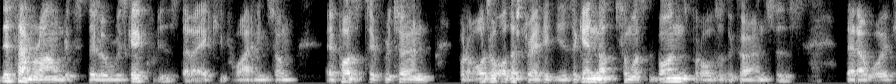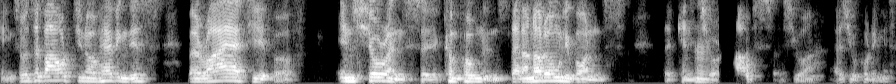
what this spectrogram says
This time around, it's the low risk equities that are actually providing some uh, positive return, but also other strategies. Again, not so much the bonds, but also the currencies that are working. So it's about you know having this variety of, of insurance uh, components that are not only bonds that can hmm. insure mm. a house, as you are as you're putting it.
